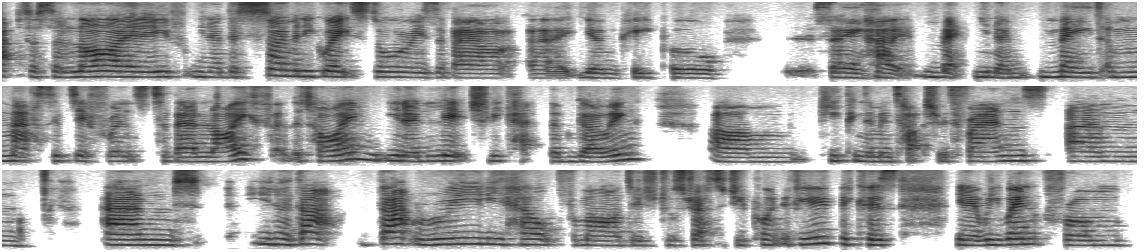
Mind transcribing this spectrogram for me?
kept us alive. You know, there's so many great stories about uh, young people saying how it met, you know, made a massive difference to their life at the time. You know, literally kept them going, um, keeping them in touch with friends, um, and you know that that really helped from our digital strategy point of view because you know we went from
